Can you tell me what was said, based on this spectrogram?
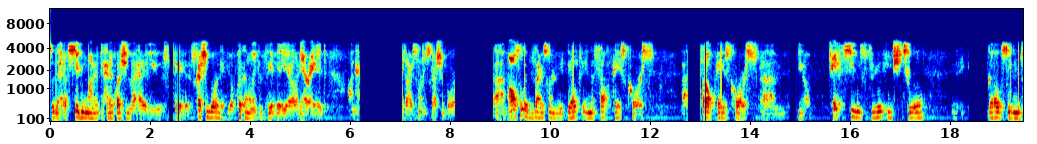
so that if a student wanted had a question about how to use, say, the discussion board, you'll click on the link and see a video narrated Learn discussion board. Uh, also with Learn, we built in the self-paced course. Uh, self-paced course, um, you know, take students through each tool go students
